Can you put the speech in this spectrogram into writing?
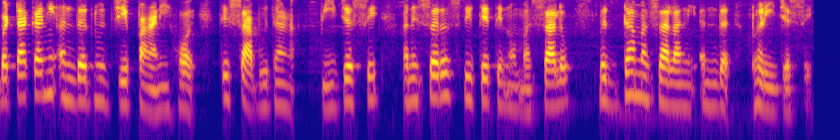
બટાકાની અંદરનું જે પાણી હોય તે સાબુદાણા પી જશે અને સરસ રીતે તેનો મસાલો બધા મસાલાની અંદર ભળી જશે.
